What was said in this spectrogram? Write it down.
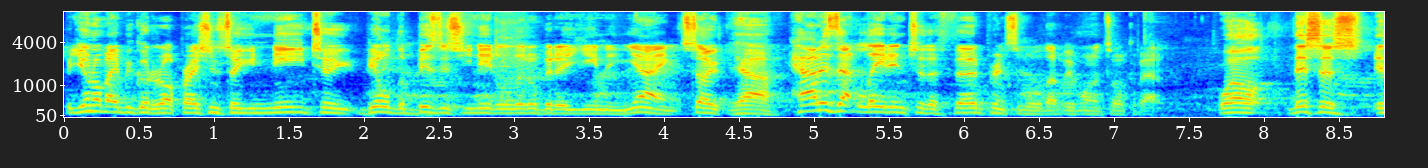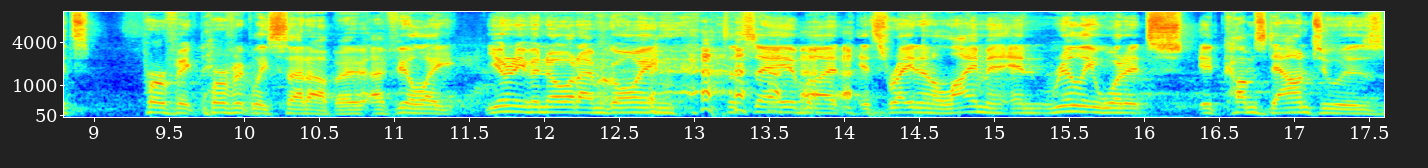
but you're not maybe good at operations so you need to build the business. You need a little bit of yin and yang. So yeah. how does that lead into the third principle that we want to talk about well, this is it's perfect, perfectly set up. I, I, feel like you don't even know what I'm going to say, but it's right in alignment. And really, what it's it comes down to is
